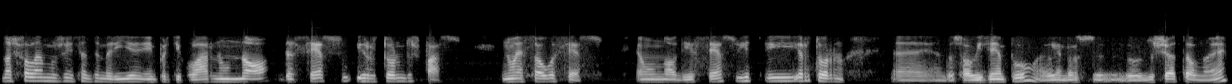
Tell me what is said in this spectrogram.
Nós falamos em Santa Maria, em particular, num nó de acesso e retorno do espaço. Não é só o acesso, é um nó de acesso e, e retorno. Uh, dou só o exemplo, lembram-se do, do shuttle, não é?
